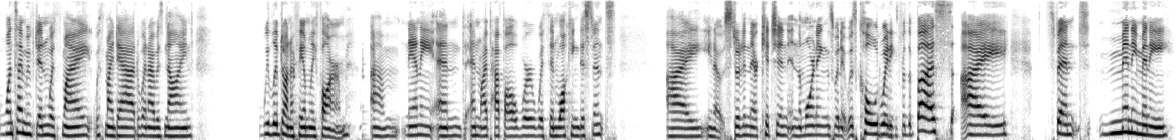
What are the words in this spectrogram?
once I moved in with my with my dad when I was nine. We lived on a family farm. Um, Nanny and and my papa were within walking distance. I, you know, stood in their kitchen in the mornings when it was cold waiting for the bus. I spent many, many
